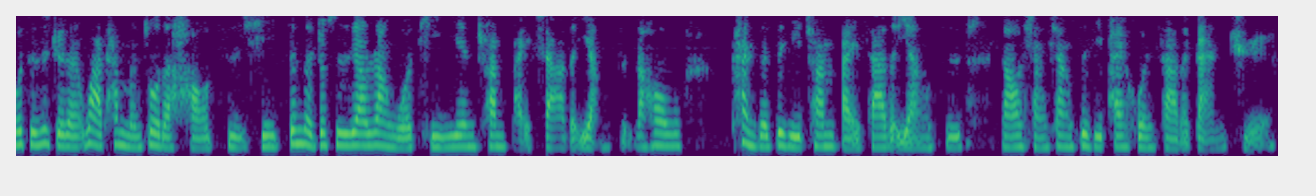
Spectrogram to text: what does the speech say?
我只是觉得哇，他们做的好仔细，真的就是要让我体验穿白纱的样子，然后看着自己穿白纱的样子，然后想象自己拍婚纱的感觉，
